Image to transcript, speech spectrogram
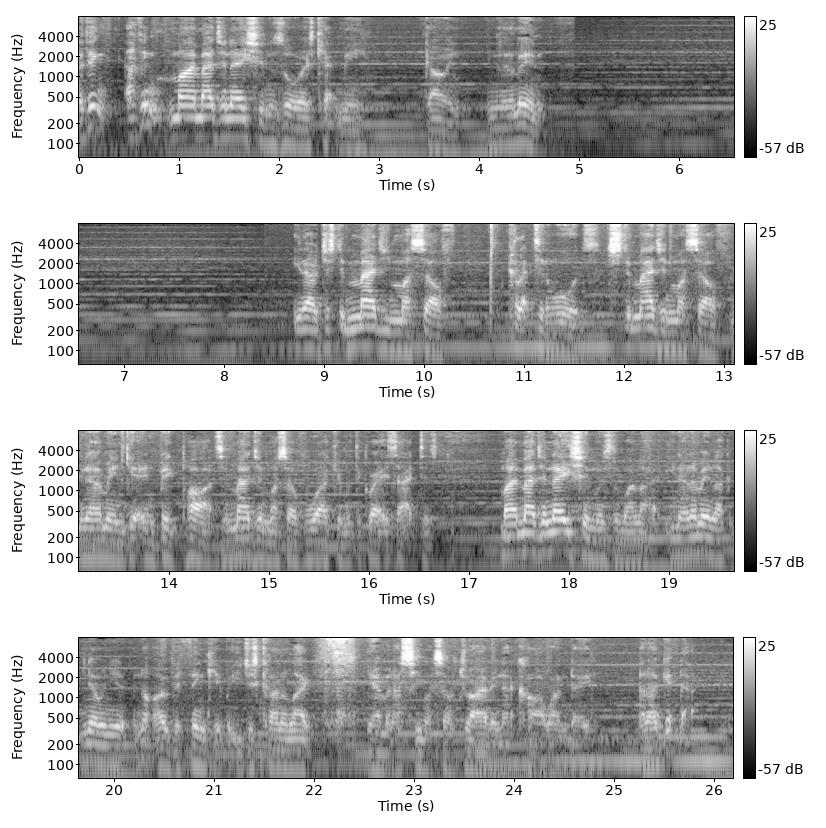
I think I think my imagination has always kept me going. You know what I mean? You know, just imagine myself collecting awards. Just imagine myself, you know what I mean, getting big parts. Imagine myself working with the greatest actors. My imagination was the one, like, you know what I mean? Like, you know, when you not overthink it, but you just kind of like, yeah, man, I see myself driving that car one day. And I get that.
